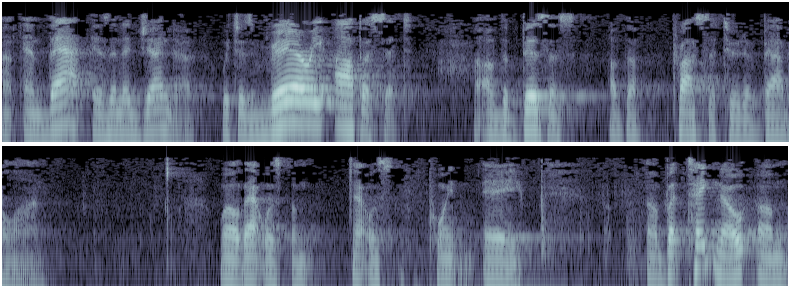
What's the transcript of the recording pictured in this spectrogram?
Uh, and that is an agenda which is very opposite of the business of the prostitute of Babylon. Well, that was um, that was point A. Uh, but take note, um,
